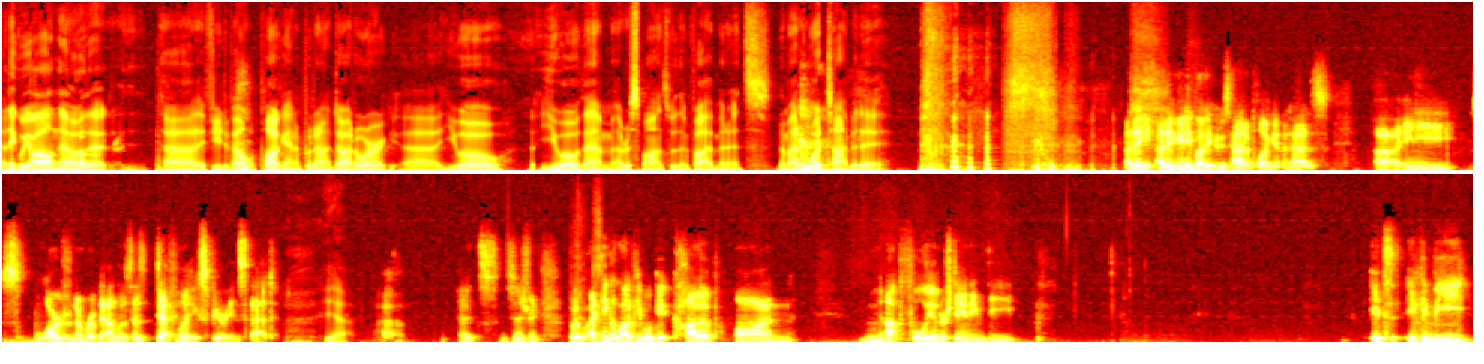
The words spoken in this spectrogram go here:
I think we all know that uh, if you develop a plugin and put it on .org, uh, you owe you owe them a response within five minutes, no matter what time of day. I think I think anybody who's had a plugin that has uh, any larger number of downloads has definitely experienced that. Yeah. Uh, it's it's interesting, but I think a lot of people get caught up on not fully understanding the. It's it can be,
